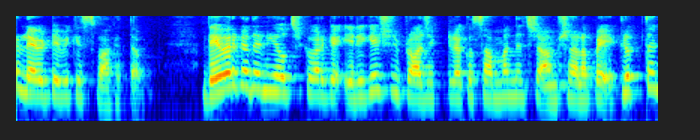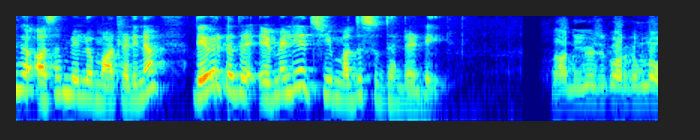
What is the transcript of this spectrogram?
లైవ్ టీవీకి స్వాగతం. దేవరగద్ద నియోజకవర్గ ఇరిగేషన్ ప్రాజెక్టులకు సంబంధించిన అంశాలపై క్లుప్తంగా అసెంబ్లీలో మాట్లాడిన దేవరగడ్డ ఎమ్మెల్యే జి. మధుసూదన్ రెడ్డి. నా నియోజకవర్గంలో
